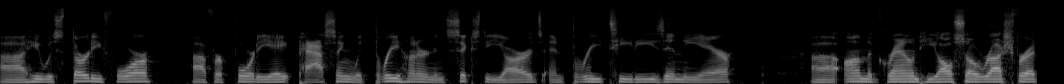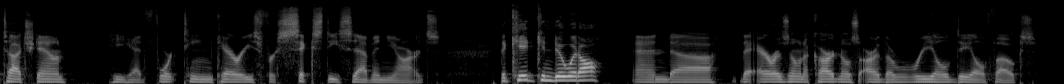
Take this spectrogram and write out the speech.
Uh, he was 34 uh, for 48 passing with 360 yards and three TDs in the air. Uh, on the ground, he also rushed for a touchdown. He had 14 carries for 67 yards. The kid can do it all. And uh, the Arizona Cardinals are the real deal, folks.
